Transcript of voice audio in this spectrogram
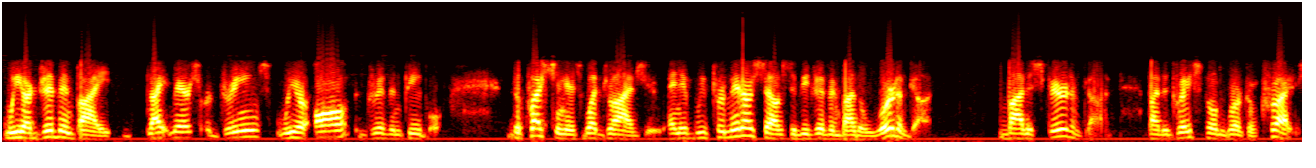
We are driven by nightmares or dreams. We are all driven people. The question is, what drives you? And if we permit ourselves to be driven by the Word of God, by the Spirit of God, by the grace filled work of Christ,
